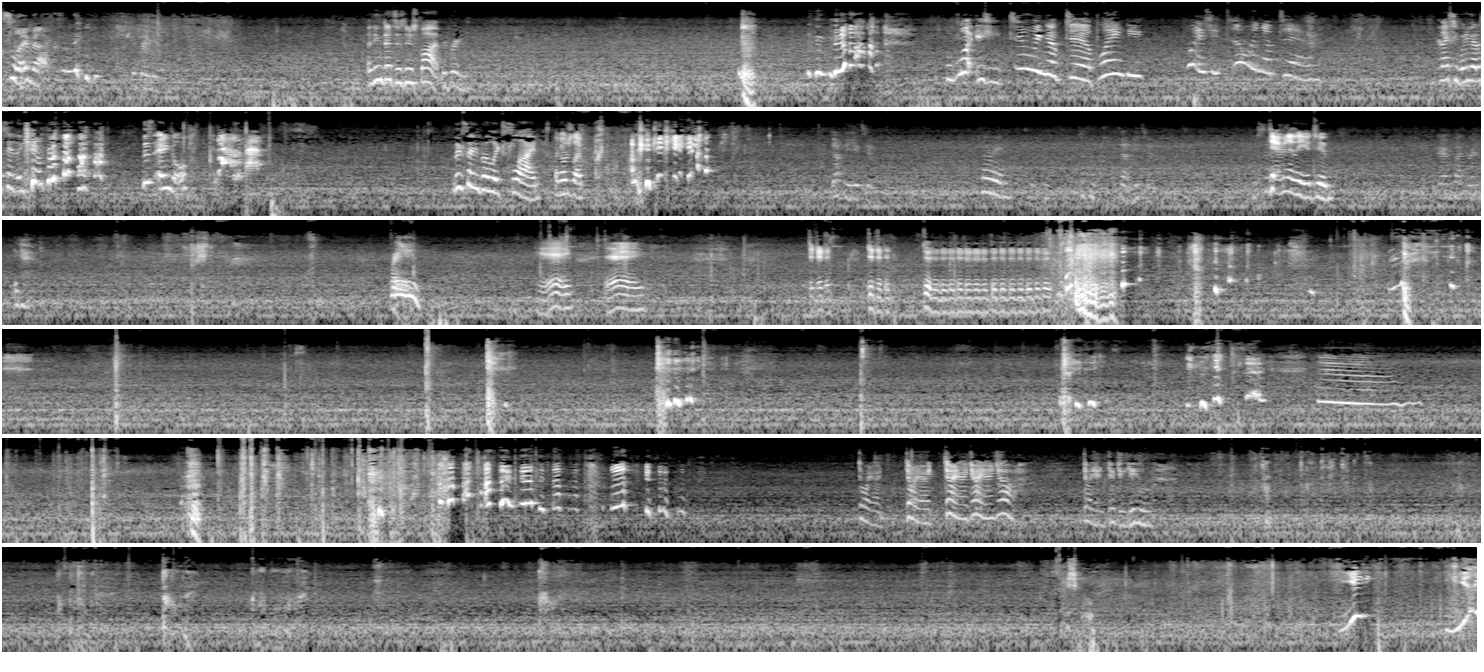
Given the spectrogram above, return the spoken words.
Slime Max. I think that's his new spot. what is he doing up there, Blanky? What is he doing up there? Maxie, what do you gotta say to the camera? this angle. Looks like he's gonna like slide. Like I'll just like. Definitely YouTube. I mean, Definitely YouTube. Who's this? definitely YouTube. Eric Blackburn. Okay. Breathe. Hey, hey. trời ơi trời ơi trời ơi trời ơi trời ơi. Trời ơi trời ơi They're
